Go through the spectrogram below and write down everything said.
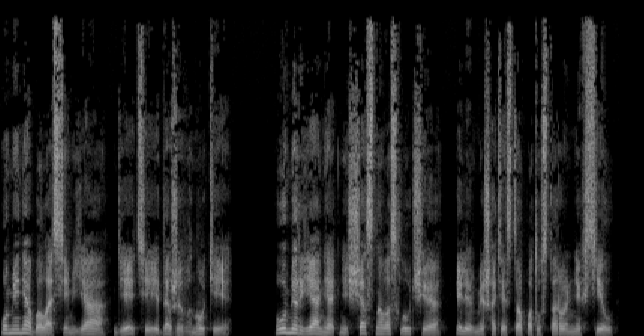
У меня была семья, дети и даже внуки. Умер я не от несчастного случая или вмешательства потусторонних сил,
